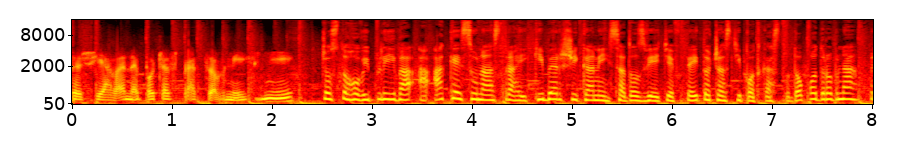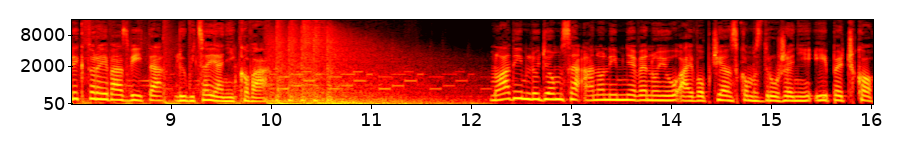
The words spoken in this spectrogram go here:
to je šialené počas pracovných dní. Čo z toho vyplýva a aké sú nástrahy kyberšikany sa dozviete v tejto časti podcastu dopodrobna, pri ktorej vás víta Ľubica Janíková. Mladým ľuďom sa anonymne venujú aj v občianskom združení IPčko.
